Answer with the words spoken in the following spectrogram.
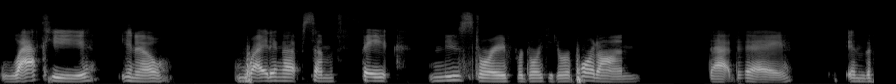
lackey, you know, writing up some fake news story for Dorothy to report on that day in the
